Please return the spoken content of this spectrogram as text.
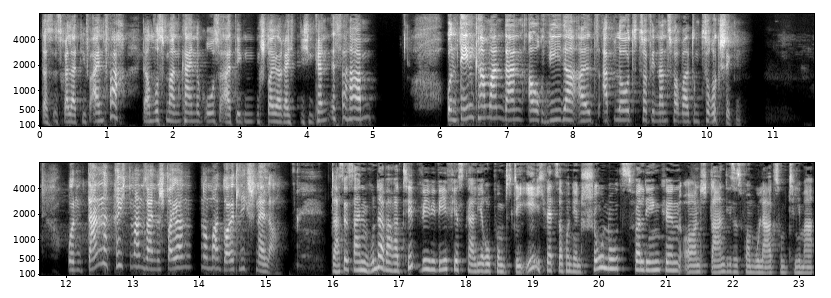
Das ist relativ einfach. Da muss man keine großartigen steuerrechtlichen Kenntnisse haben. Und den kann man dann auch wieder als Upload zur Finanzverwaltung zurückschicken. Und dann kriegt man seine Steuernummer deutlich schneller. Das ist ein wunderbarer Tipp, www.fiscalero.de. Ich werde es auch in den Show Notes verlinken und dann dieses Formular zum Thema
